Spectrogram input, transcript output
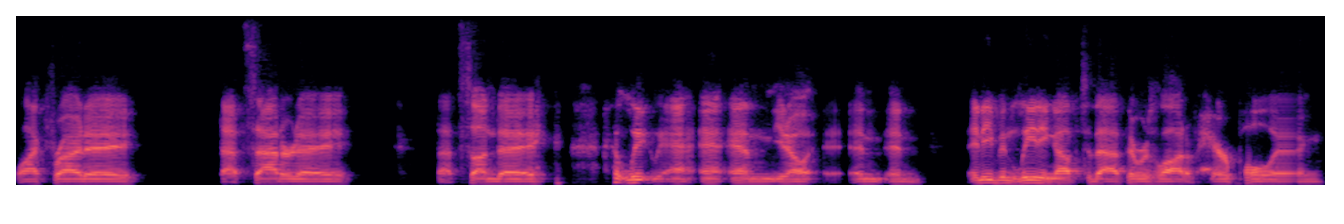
Black Friday, that Saturday, that Sunday, and, and, and, you know, and and and even leading up to that, there was a lot of hair pulling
